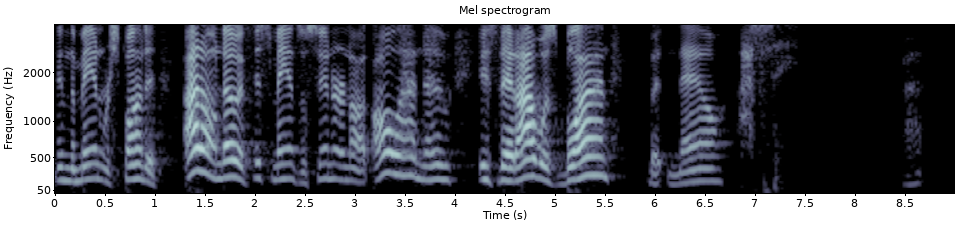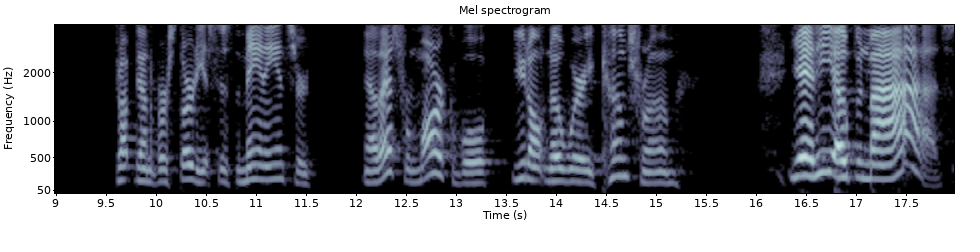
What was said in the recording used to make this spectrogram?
And the man responded, I don't know if this man's a sinner or not. All I know is that I was blind, but now I see. Right? Drop down to verse 30. It says, The man answered, Now that's remarkable. You don't know where he comes from. Yet he opened my eyes.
